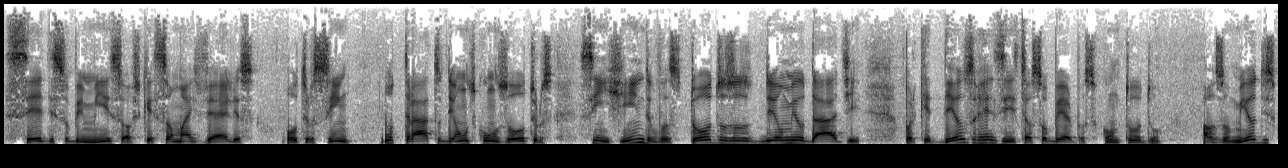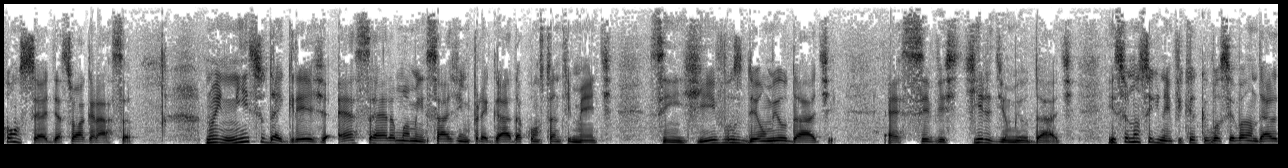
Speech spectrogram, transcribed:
sede submisso aos que são mais velhos, outros sim, no trato de uns com os outros, cingindo-vos todos de humildade, porque Deus resiste aos soberbos, contudo, aos humildes concede a sua graça. No início da igreja, essa era uma mensagem pregada constantemente: cingivos de humildade. É se vestir de humildade. Isso não significa que você vai andar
